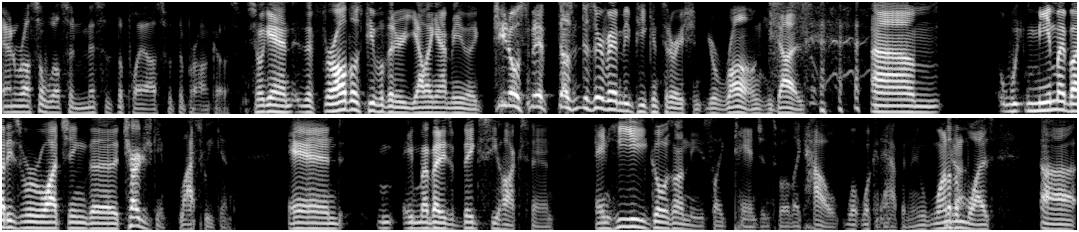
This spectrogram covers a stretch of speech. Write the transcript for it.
and Russell Wilson misses the playoffs with the Broncos. So again, the, for all those people that are yelling at me like Geno Smith doesn't deserve MVP consideration, you're wrong. He does. um, we, me and my buddies were watching the Chargers game last weekend, and m- my buddy's a big Seahawks fan, and he goes on these like tangents about like how what what could happen, and one of them was uh,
